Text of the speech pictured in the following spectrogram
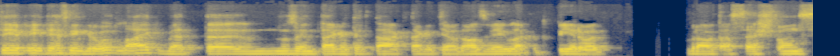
tie bija diezgan grūti laiki, bet eh, nu, zin, tagad ir tā, ka tagad jau daudz vieglāk, ka tu pierodi braukt tās 6 stundas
